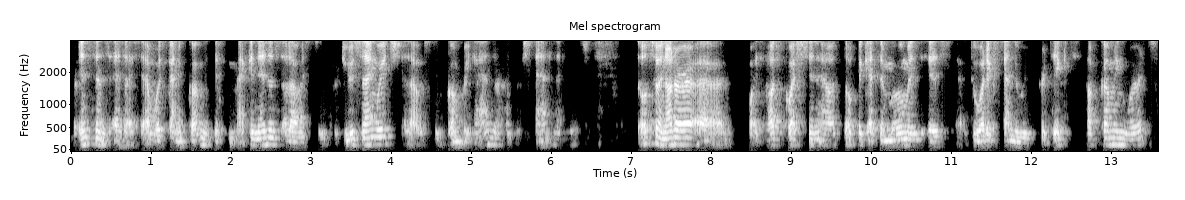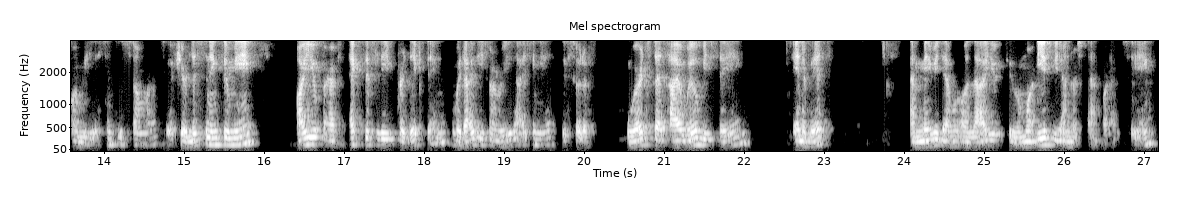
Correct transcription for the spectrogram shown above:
For instance, as I said, what kind of cognitive mechanisms allow us to produce language, allow us to comprehend or understand language. Also, another uh, quite hot question, hot topic at the moment is uh, to what extent do we predict upcoming words when we listen to someone? So if you're listening to me, are you perhaps actively predicting without even realizing it, the sort of words that I will be saying in a bit? And maybe that will allow you to more easily understand what I'm saying.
